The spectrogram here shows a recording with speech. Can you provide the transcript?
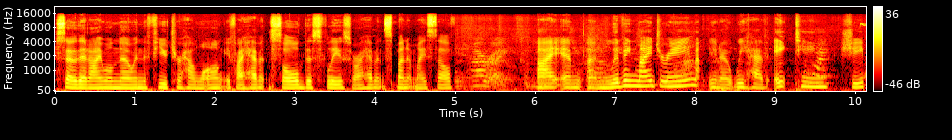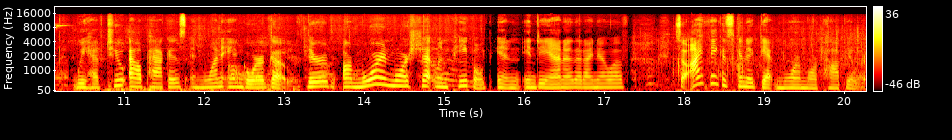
so that I will know in the future how long if I haven't sold this fleece or I haven't spun it myself. All right. I am I'm living my dream. You know, we have 18 sheep, we have two alpacas and one Angora goat. There are more and more Shetland people in Indiana that I know of. So I think it's going to get more and more popular.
